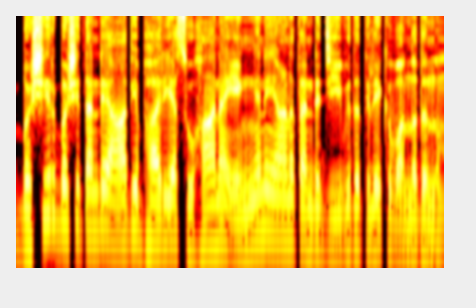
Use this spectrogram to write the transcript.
ബഷീർ ബഷി തന്റെ ആദ്യ ഭാര്യ സുഹാന എങ്ങനെയാണ് തന്റെ ജീവിതത്തിലേക്ക് വന്നതെന്നും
